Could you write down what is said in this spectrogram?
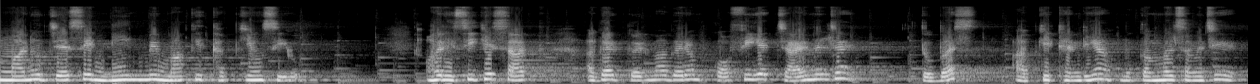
मानो जैसे नींद में माँ की थपकियों सी हो। और इसी के साथ अगर गर्मा गर्म कॉफ़ी या चाय मिल जाए तो बस आपकी ठंडियाँ मुकम्मल समझिए।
